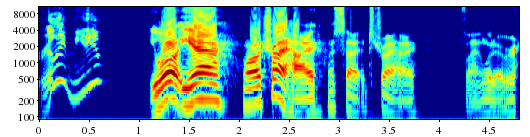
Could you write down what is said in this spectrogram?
Really? Medium? You well, yeah. Well, I'll try high. Let's try. Let's try high. Fine, whatever.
